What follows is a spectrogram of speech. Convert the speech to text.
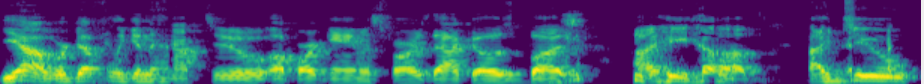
Yeah, we're definitely going to have to up our game as far as that goes. But I uh, I do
